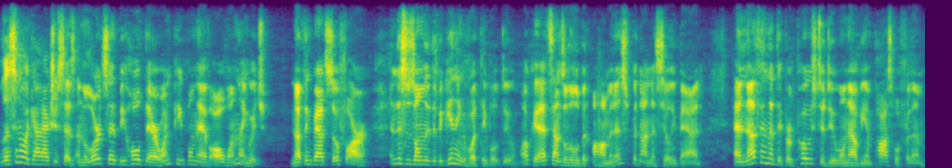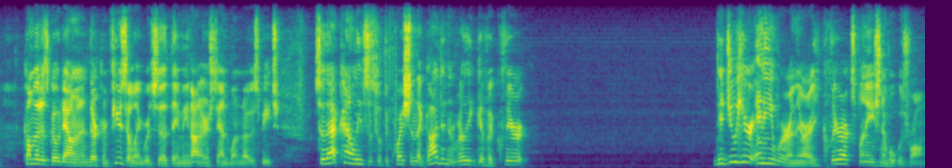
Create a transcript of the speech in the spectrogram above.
Listen to what God actually says. And the Lord said, Behold, they are one people, and they have all one language. Nothing bad so far. And this is only the beginning of what they will do. Okay, that sounds a little bit ominous, but not necessarily bad. And nothing that they propose to do will now be impossible for them. Come, let us go down and their confuse their language, so that they may not understand one another's speech. So that kind of leaves us with the question that God didn't really give a clear... Did you hear anywhere in there a clear explanation of what was wrong?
